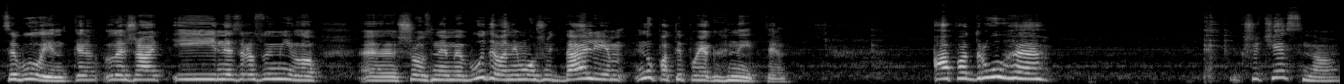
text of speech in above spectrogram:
цибулинки лежать, і незрозуміло, е, що з ними буде. Вони можуть далі, ну, по типу, як гнити. А по-друге, якщо чесно,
